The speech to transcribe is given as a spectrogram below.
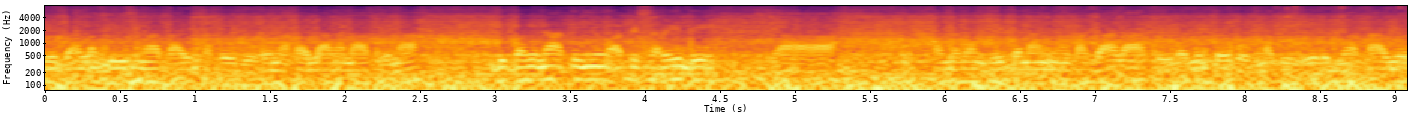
kabebe, dahil nag nga tayo sa tubo. Kaya kailangan natin na libangin natin yung ating sarili. Kaya pamamanggitan ng kagala tulad nito kung mag-iilog nga tayo.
